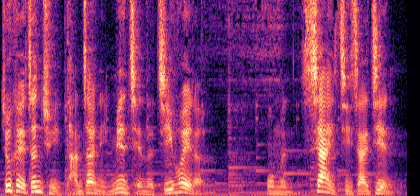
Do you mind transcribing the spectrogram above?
就可以争取躺在你面前的机会了。我们下一集再见。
